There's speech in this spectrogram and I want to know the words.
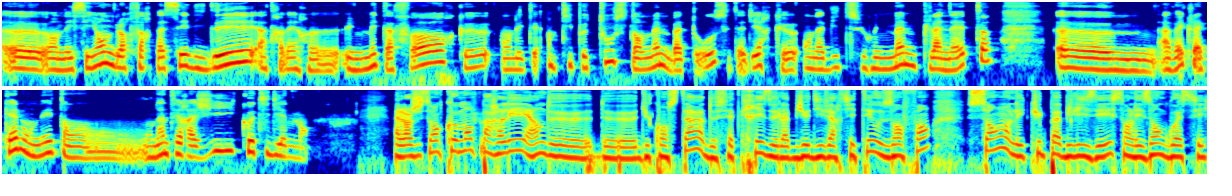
euh, en essayant de leur faire passer l'idée à travers une métaphore que on était un petit peu tous dans le même bateau, c'est-à-dire qu'on habite sur une même planète avec laquelle on, est en, on interagit quotidiennement. Alors justement, comment parler hein, du constat de cette crise de la biodiversité aux enfants sans les culpabiliser, sans les angoisser?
